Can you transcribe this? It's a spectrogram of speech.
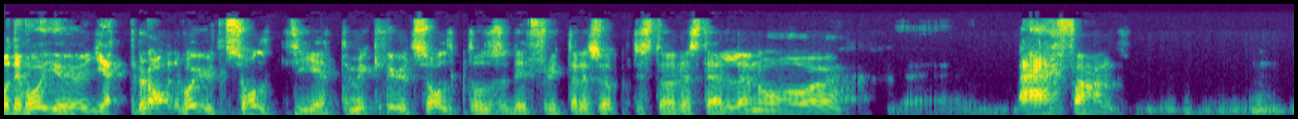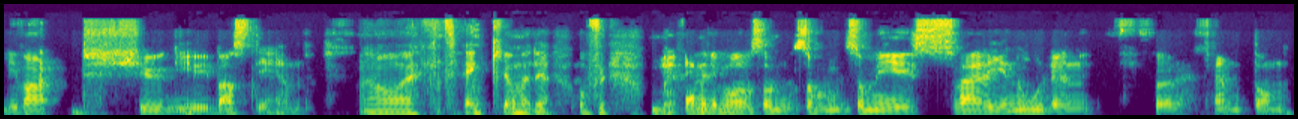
Och det var ju jättebra. Det var utsålt, jättemycket utsålt och det flyttades upp till större ställen och... Nej, äh, fan. Vi vart 20 bast igen. Ja, jag tänka mig det. För... ja, men det var som, som, som i Sverige, Norden för 15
